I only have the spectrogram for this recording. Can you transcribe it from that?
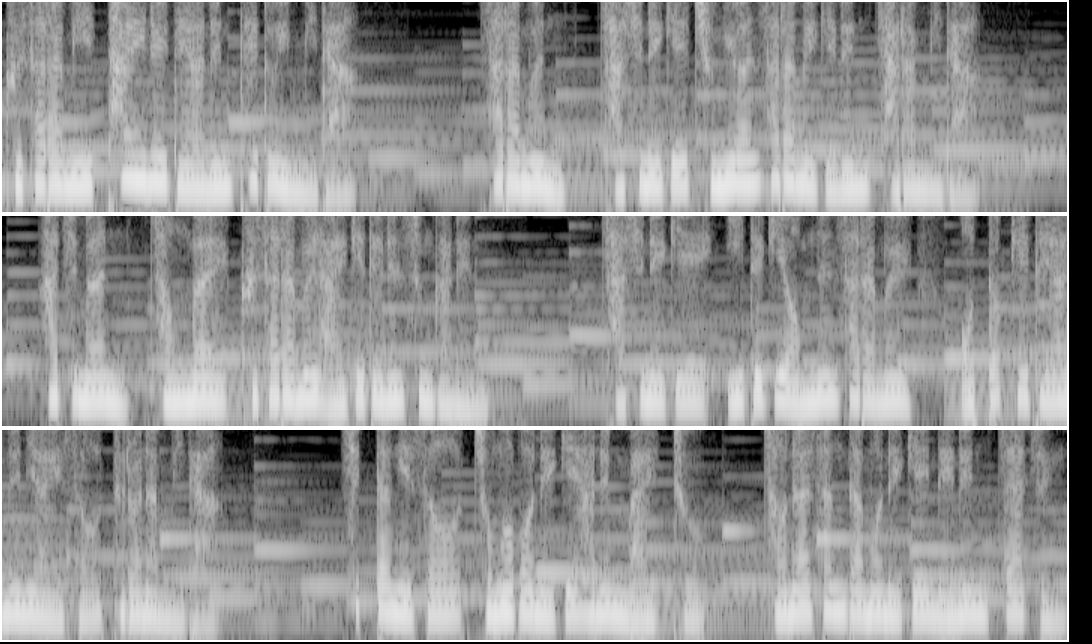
그 사람이 타인을 대하는 태도입니다. 사람은 자신에게 중요한 사람에게는 잘합니다. 하지만 정말 그 사람을 알게 되는 순간은 자신에게 이득이 없는 사람을 어떻게 대하느냐에서 드러납니다. 식당에서 종업원에게 하는 말투, 전화 상담원에게 내는 짜증,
